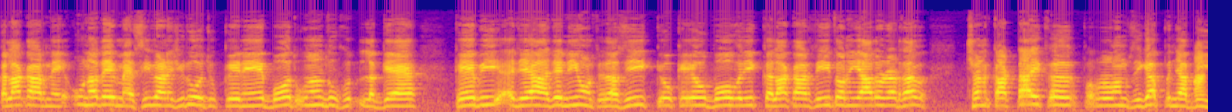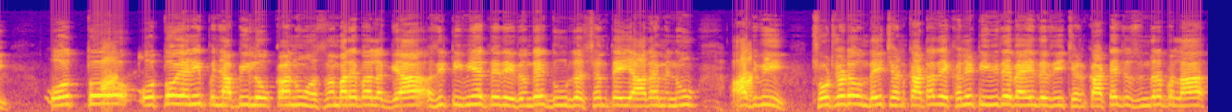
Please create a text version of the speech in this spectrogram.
ਕਲਾਕਾਰ ਨੇ ਉਹਨਾਂ ਦੇ ਮੈਸੇਜ ਆਣੇ ਸ਼ੁਰੂ ਹੋ ਚੁੱਕੇ ਨੇ। ਬਹੁਤ ਉਹਨਾਂ ਨੂੰ ਦੁੱਖ ਲੱਗਿਆ ਹੈ। ਕਿ ਵੀ ਅਜਿਹਾ ਹਜੇ ਨਹੀਂ ਹੋਣ ਚਾਹੀਦਾ ਸੀ ਕਿਉਂਕਿ ਉਹ ਬਹੁਤ ਵਧੀਆ ਕਲਾਕਾਰ ਸੀ ਤੁਹਾਨੂੰ ਯਾਦ ਹੋ ਡਾਕਟਰ ਸਾਹਿਬ ਛਣਕਾਟਾ ਇੱਕ ਪ੍ਰੋਗਰਾਮ ਸੀਗਾ ਪੰਜਾਬੀ। ਉਹ ਤੋਂ ਉਹ ਤੋਂ ਯਾਨੀ ਪੰਜਾਬੀ ਲੋਕਾਂ ਨੂੰ ਹੱਸਣ ਬਾਰੇ ਪਤਾ ਲੱਗਿਆ। ਅਸੀਂ ਟੀਵੀਆਂ ਤੇ ਦੇਖਦੇ ਹੁੰਦੇ ਦੂਰਦਰਸ਼ਨ ਤੇ ਯਾਦ ਹੈ ਮੈਨੂੰ। ਅੱਜ ਵੀ ਛੋਟੇ ਛੋਟੇ ਹੁੰਦੇ ਹੀ ਛਣਕਾਟਾ ਦੇਖਣ ਲਈ ਟੀਵੀ ਤੇ ਬਹਿ ਜਾਂਦੇ ਸੀ। ਛਣਕਾਟੇ ਜਸਵਿੰਦਰ ਭੱਲਾ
